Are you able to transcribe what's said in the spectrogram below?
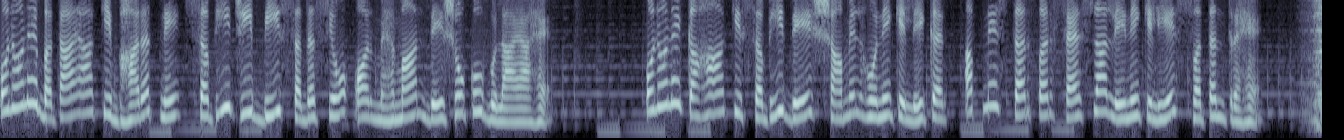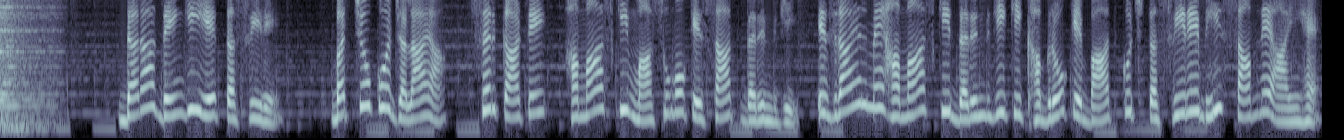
उन्होंने बताया कि भारत ने सभी जी बीस सदस्यों और मेहमान देशों को बुलाया है। उन्होंने कहा कि सभी देश शामिल होने के लेकर अपने स्तर पर फैसला लेने के लिए स्वतंत्र हैं। डरा देंगी ये तस्वीरें। बच्चों को जलाया सिर काटे हमास की मासूमों के साथ दरिंदगी। इसराइल में हमास की दरिंदगी की खबरों के बाद कुछ तस्वीरें भी सामने आई हैं।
